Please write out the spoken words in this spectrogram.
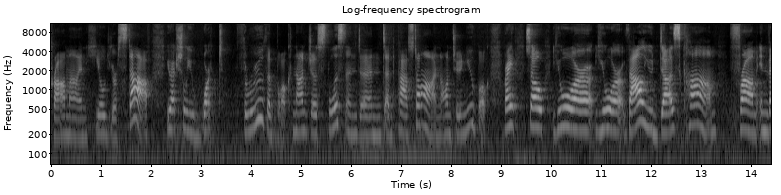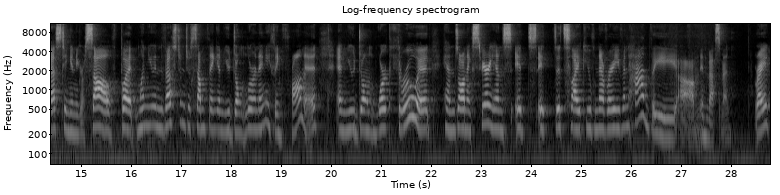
trauma and healed your stuff, you actually worked through the book, not just listened and, and passed on onto a new book, right? So your your value does come from investing in yourself but when you invest into something and you don't learn anything from it and you don't work through it hands-on experience it's it, it's like you've never even had the um, investment right?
